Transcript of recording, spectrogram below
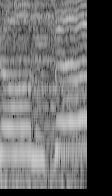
Don't the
